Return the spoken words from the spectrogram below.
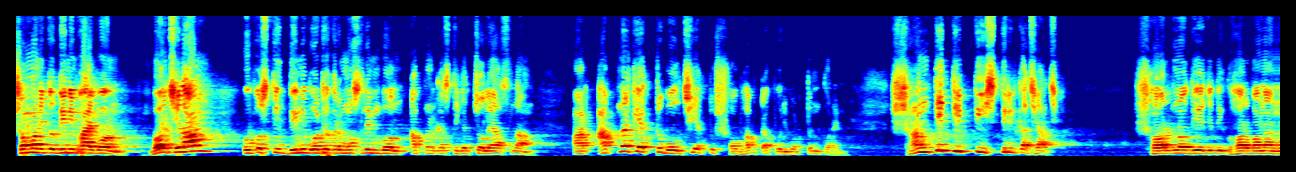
সম্মানিত দিনী ভাই বোন, বলছিলাম, উপস্থিত দিনী বৈঠকের মুসলিম বোন আপনার কাছ থেকে চলে আসলাম। আর আপনাকে একটু বলছি, একটু স্বভাবটা পরিবর্তন করেন। শান্তি, তৃপ্তি স্ত্রীর কাছে আছে। স্বর্ণ দিয়ে যদি ঘর বানান,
